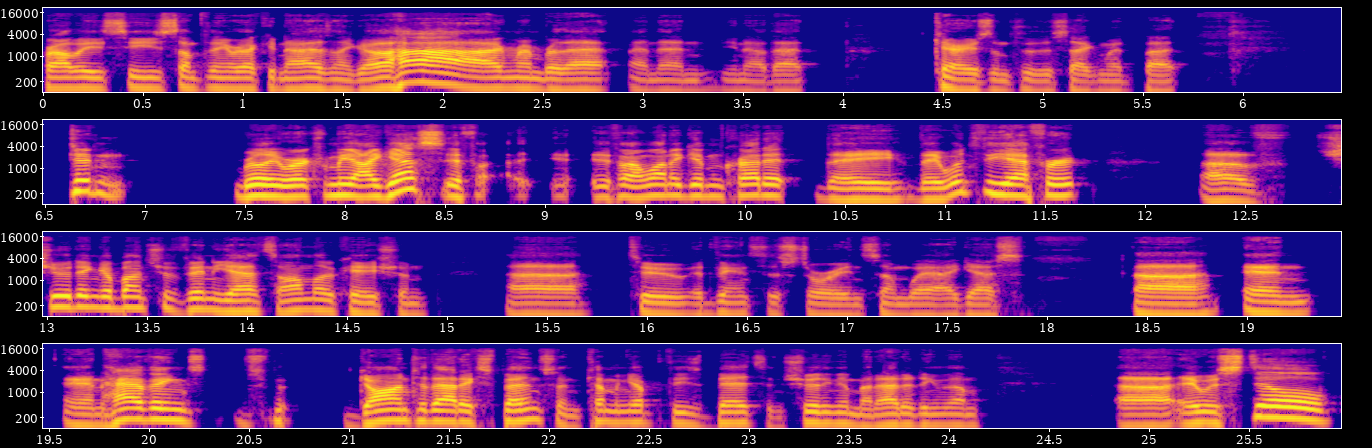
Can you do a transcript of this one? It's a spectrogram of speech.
probably sees something recognized and they go, "Ha, I remember that," and then you know that carries them through the segment. But didn't really work for me. I guess if if I want to give them credit, they they went to the effort of shooting a bunch of vignettes on location uh, to advance the story in some way. I guess, uh, and and having gone to that expense and coming up with these bits and shooting them and editing them, uh, it was still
